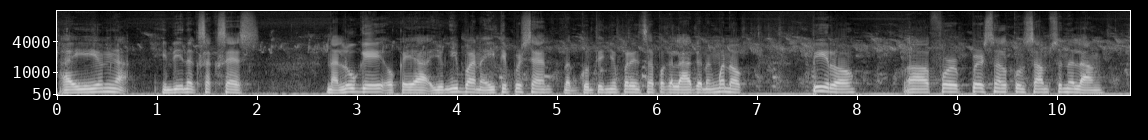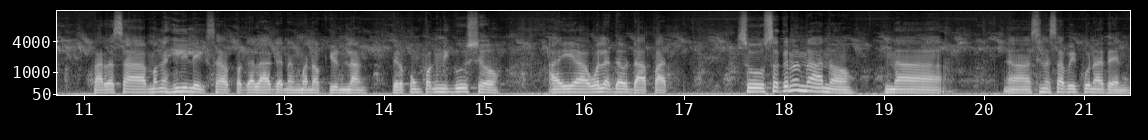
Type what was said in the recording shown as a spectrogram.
ay yun nga, hindi nag-success. Nalugi o kaya yung iba na 80% nag-continue pa rin sa pag-alaga ng manok. Pero ah, for personal consumption na lang para sa mga hilig sa pag-alaga ng manok yun lang. Pero kung pang negosyo ay ah, wala daw dapat. So sa ganun na ano na ah, sinasabi po natin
